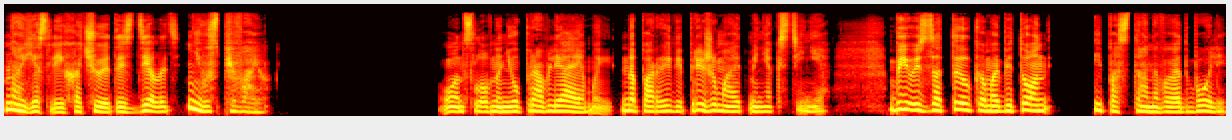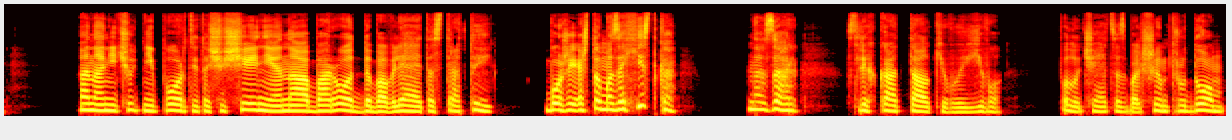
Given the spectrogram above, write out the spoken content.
Но если и хочу это сделать, не успеваю. Он, словно неуправляемый, на порыве прижимает меня к стене. Бьюсь затылком о бетон и постановаю от боли. Она ничуть не портит ощущения, наоборот, добавляет остроты. Боже, я что, мазохистка? Назар, слегка отталкиваю его. Получается с большим трудом,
